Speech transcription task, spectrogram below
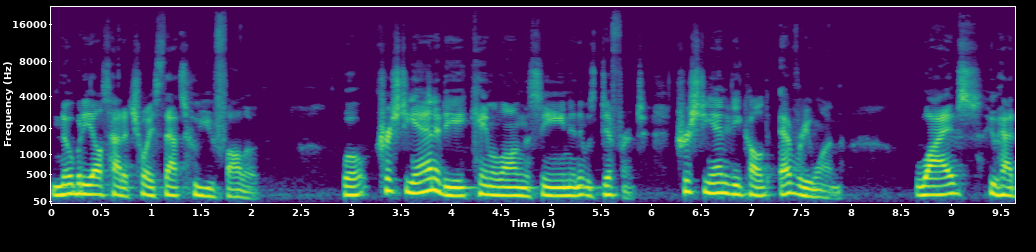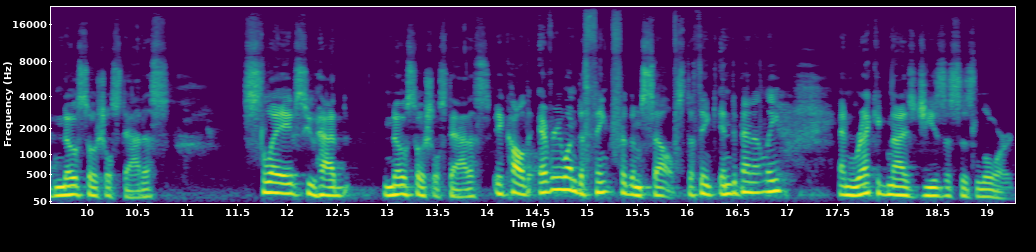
nobody else had a choice. That's who you followed. Well, Christianity came along the scene and it was different. Christianity called everyone wives who had no social status, slaves who had no social status. It called everyone to think for themselves, to think independently and recognize Jesus as Lord.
